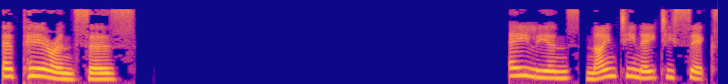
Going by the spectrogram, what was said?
Appearances Aliens 1986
